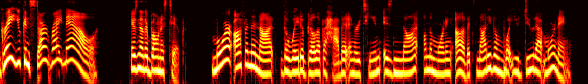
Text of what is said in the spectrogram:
Great, you can start right now. Here's another bonus tip. More often than not, the way to build up a habit and routine is not on the morning of. It's not even what you do that morning,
